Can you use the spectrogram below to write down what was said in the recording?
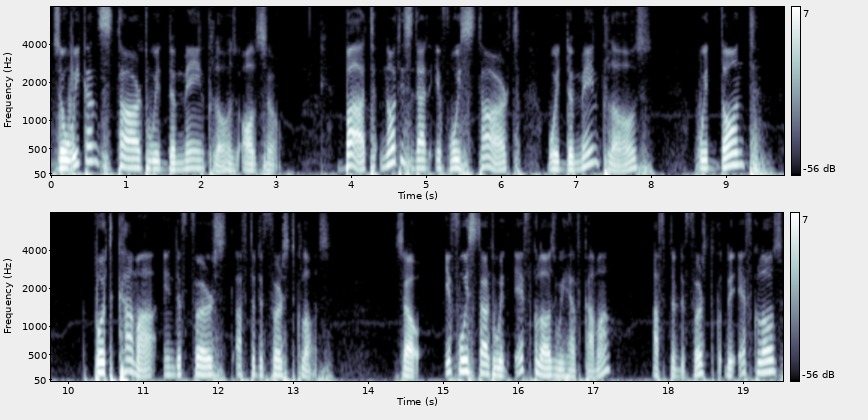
So we can start with the main clause also. But notice that if we start with the main clause we don't put comma in the first after the first clause. So if we start with if clause we have comma after the first the if clause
